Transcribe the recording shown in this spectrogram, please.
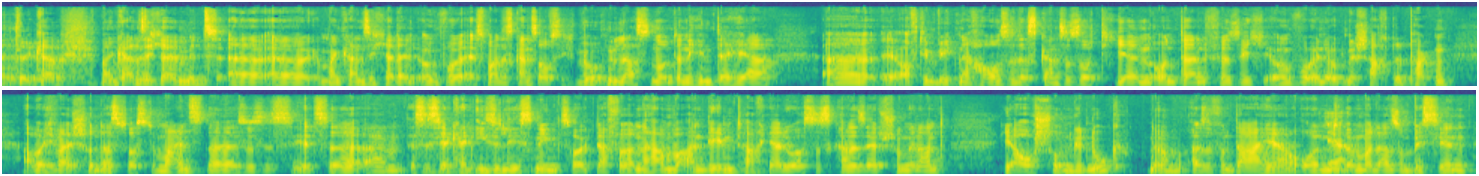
man kann sich ja mit, äh, äh, man kann sich ja dann irgendwo erstmal das Ganze auf sich wirken lassen und dann hinterher äh, auf dem Weg nach Hause das Ganze sortieren und dann für sich irgendwo in irgendeine Schachtel packen. Aber ich weiß schon das, was du meinst. Ne? Also es ist jetzt, äh, ähm, es ist ja kein Easy Listening Zeug. Dafür haben wir an dem Tag, ja, du hast es gerade selbst schon genannt, ja auch schon genug. Ne? Also von daher und ja. wenn man dann so ein bisschen,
